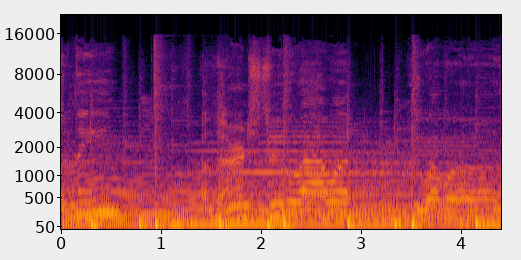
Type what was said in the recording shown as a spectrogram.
gasoline. I learned just who I was, who I was.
